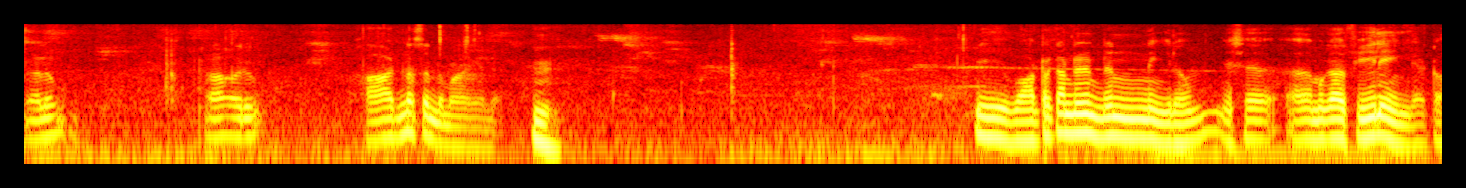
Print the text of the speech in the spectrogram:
എന്നാലും ആ ഒരു ഹാർഡ്നെസ് ഉണ്ട് മാങ്ങയിൽ ഈ വാട്ടർ കണ്ടന്റ് ഉണ്ടെങ്കിലും പക്ഷെ നമുക്ക് അത് ഫീൽ ചെയ്യില്ല കേട്ടോ.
